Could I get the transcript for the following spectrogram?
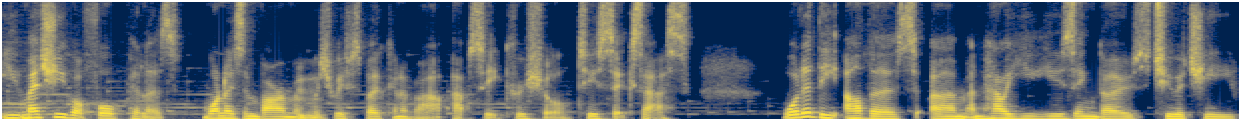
You mentioned you've got four pillars. One is environment, mm-hmm. which we've spoken about, absolutely crucial to success. What are the others, um, and how are you using those to achieve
